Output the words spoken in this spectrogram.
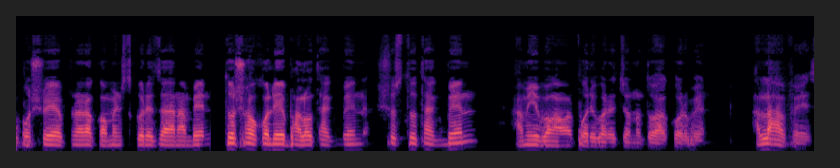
অবশ্যই আপনারা কমেন্টস করে জানাবেন। তো সকলে ভালো থাকবেন, সুস্থ থাকবেন। আমি এবং আমার পরিবারের জন্য দোয়া করবেন। আল্লাহ হাফেজ।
